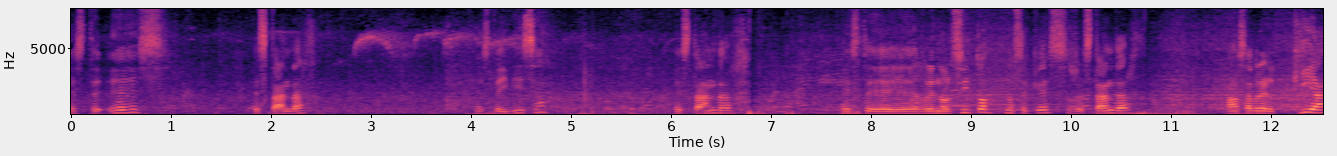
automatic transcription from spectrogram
este es estándar, este Ibiza, estándar, este Renaultcito, no sé qué es, estándar. Vamos a ver el Kia.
